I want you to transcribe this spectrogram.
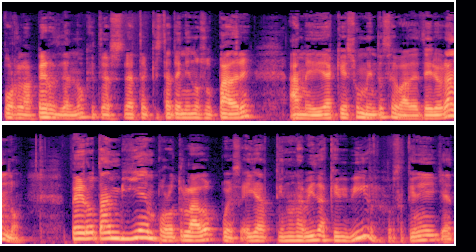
por la pérdida ¿no? que, que está teniendo su padre a medida que su mente se va deteriorando. Pero también, por otro lado, pues ella tiene una vida que vivir, o sea, tiene ella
